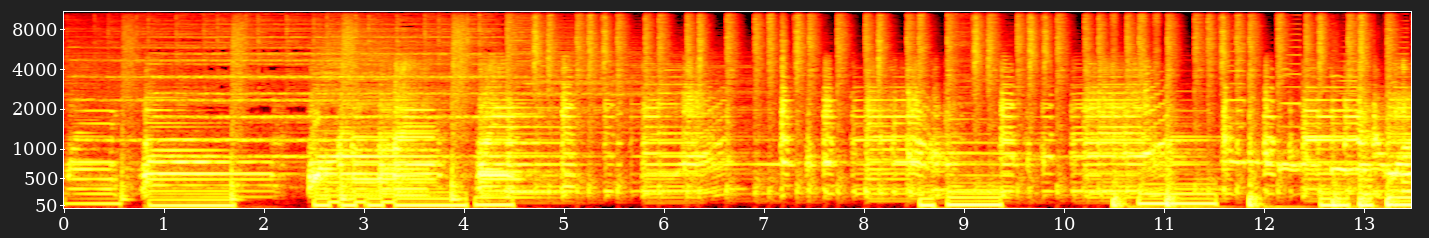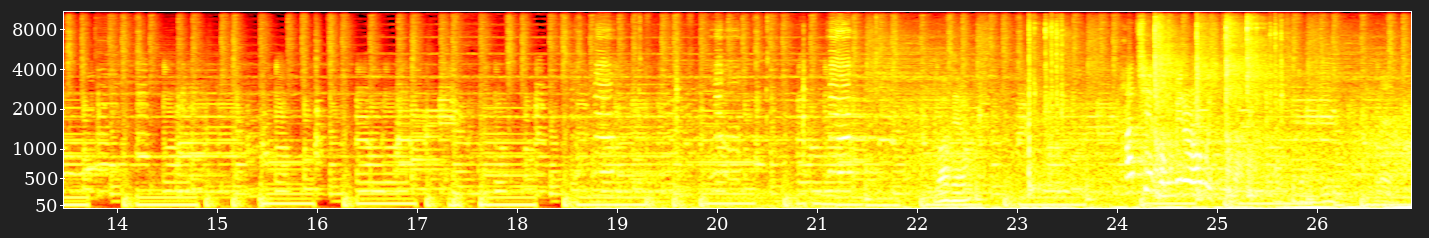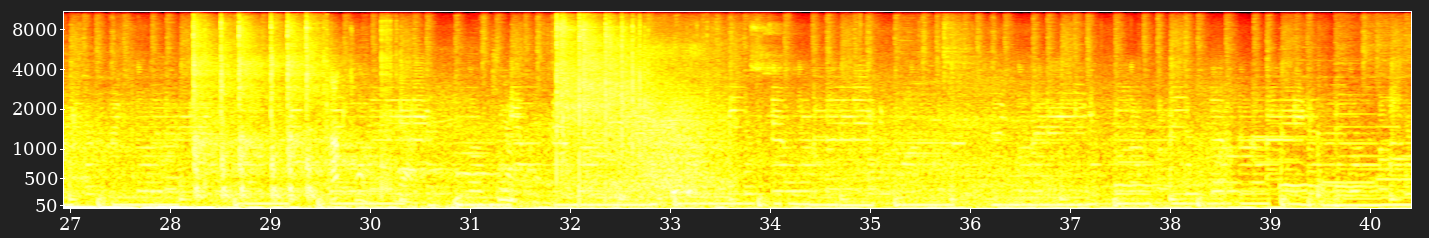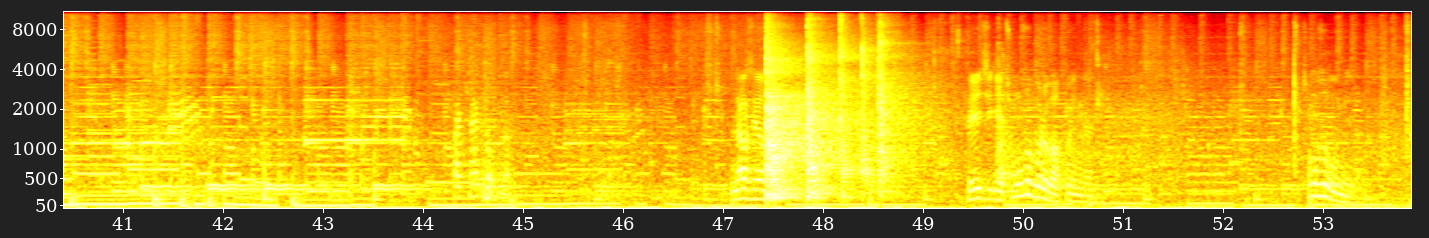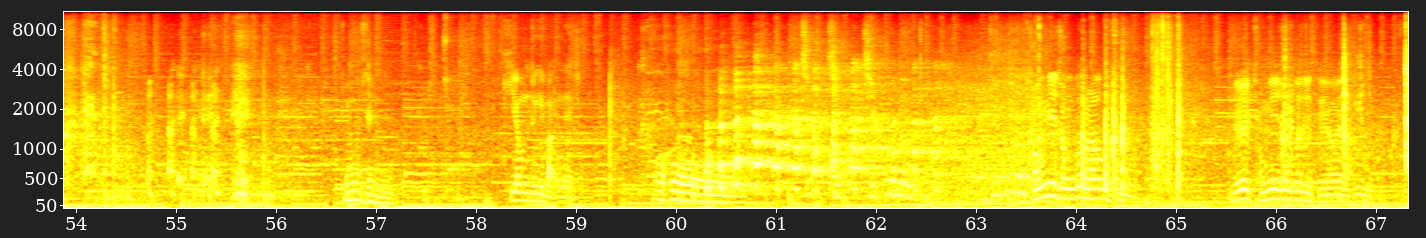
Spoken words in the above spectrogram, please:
뭐 하세요? 하체 정비를 하고 있습니다. 딱히 할게 없다. 안녕하세요. 베이직의 청소부를 맡고 있는 청소부입니다. 정우씨는 귀염둥이 막내죠. 오호 직구는 직구는 정리 정돈을 하고 있습니다. 늘 정리 정돈이 되어야 합니다.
